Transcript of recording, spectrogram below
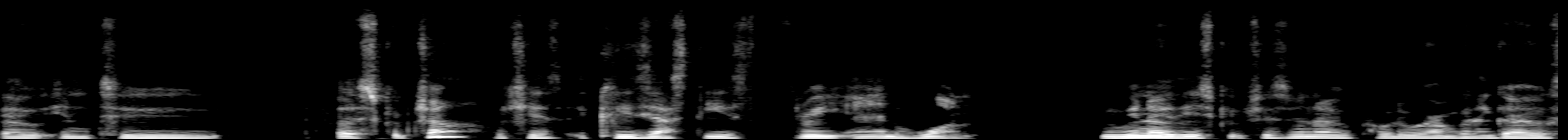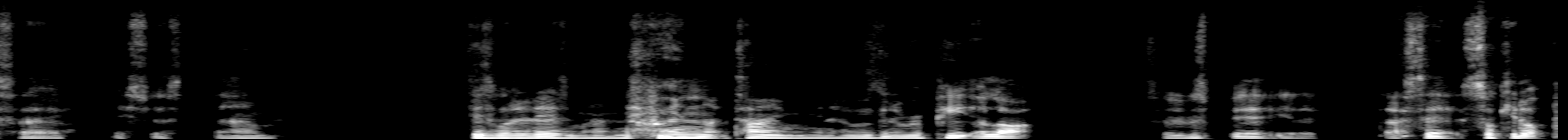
go into the first scripture, which is Ecclesiastes 3 and 1. I mean, we know these scriptures, we know probably where I'm going to go, so it's just, um, it is what it is, man. We're in that time, you know, we're going to repeat a lot. So just be, you know, that's it, suck it up.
